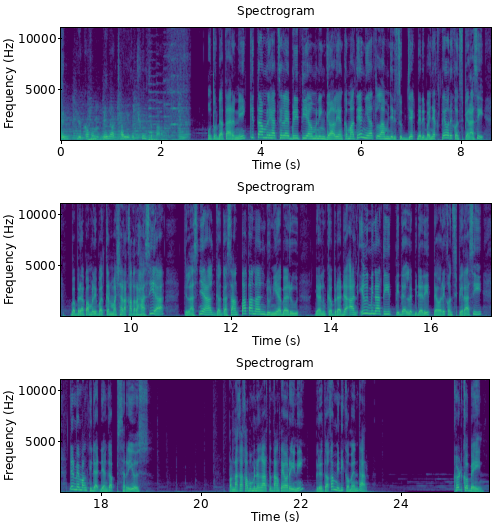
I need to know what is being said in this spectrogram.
and your government may not tell you the truth about it. Untuk data ini, kita melihat selebriti yang meninggal yang kematiannya telah menjadi subjek dari banyak teori konspirasi. Beberapa melibatkan masyarakat rahasia, jelasnya gagasan tatanan dunia baru, dan keberadaan Illuminati tidak lebih dari teori konspirasi dan memang tidak dianggap serius. Pernahkah kamu mendengar tentang teori ini? Beritahu kami di komentar. Kurt Cobain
